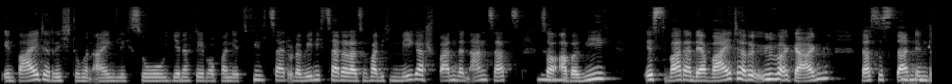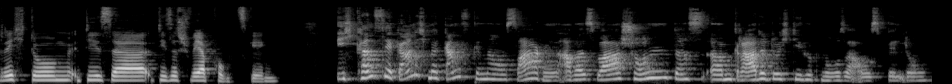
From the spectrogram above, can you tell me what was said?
in beide Richtungen eigentlich so, je nachdem, ob man jetzt viel Zeit oder wenig Zeit hat. Also fand ich einen mega spannenden Ansatz. Mhm. So, aber wie ist, war dann der weitere Übergang, dass es dann mhm. in Richtung dieser, dieses Schwerpunkts ging? Ich kann es dir gar nicht mehr ganz genau sagen, aber es war schon, dass ähm, gerade durch die Hypnoseausbildung,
